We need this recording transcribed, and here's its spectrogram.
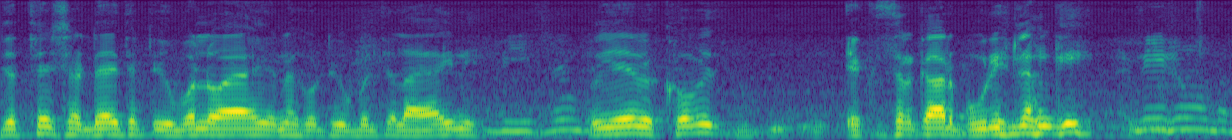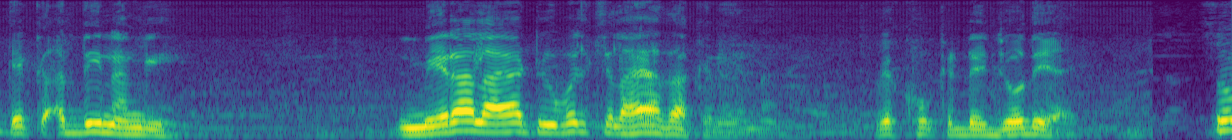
ਜਿੱਥੇ ਛੱਡਿਆ ਇੱਥੇ ਟਿਊਬਲ ਲਵਾਇਆ ਸੀ ਇਹਨਾਂ ਕੋਲ ਟਿਊਬਲ ਚਲਾਇਆ ਹੀ ਨਹੀਂ। ਤੁਸੀਂ ਇਹ ਵੇਖੋ ਵੀ ਇੱਕ ਸਰਕਾਰ ਪੂਰੀ ਲੰਘੀ ਇੱਕ ਅੱਧੀ ਲੰਘੀ ਮੇਰਾ ਲਾਇਆ ਟਿਊਬਲ ਚਲਾਇਆ ਤੱਕ ਨਹੀਂ ਇਹਨਾਂ ਨੇ। ਵੇਖੋ ਕਿੱਡੇ ਯੋਧੇ ਆਏ। ਸੋ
